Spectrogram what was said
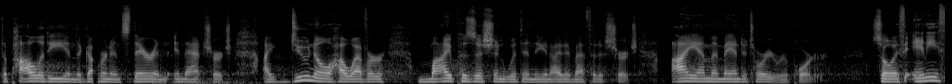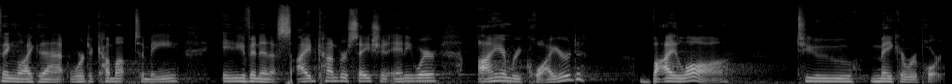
the polity and the governance there in, in that church. I do know, however, my position within the United Methodist Church. I am a mandatory reporter. So if anything like that were to come up to me, even in a side conversation anywhere, I am required by law to make a report.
